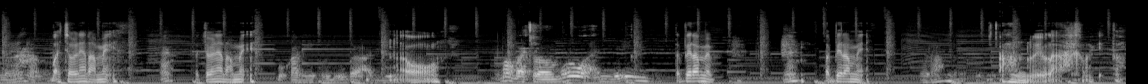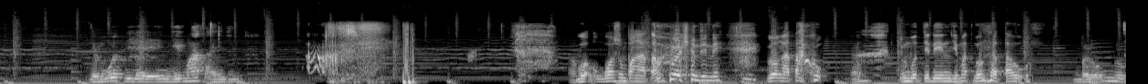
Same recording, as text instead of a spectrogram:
lumayan rame bacolnya rame. Hah? Bacolnya rame. bukan gitu juga anjing Oh, cuma bacol mulu anjing tapi rame. Hah? Tapi rame. Ya, rame Alhamdulillah kalau gitu. jembut dijadiin jimat anjing Gua gua sumpah nggak tahu bagian ini. Gua nggak tahu. Hah? Jembut jadiin jimat gua nggak tahu. belum belum.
